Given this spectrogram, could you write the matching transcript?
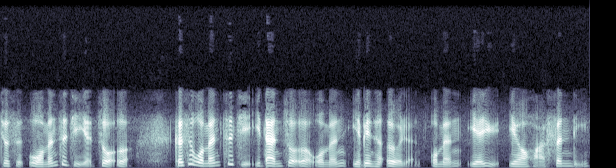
就是我们自己也作恶。可是我们自己一旦作恶，我们也变成恶人，我们也与耶和华分离。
